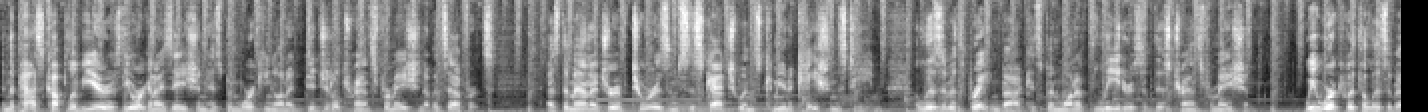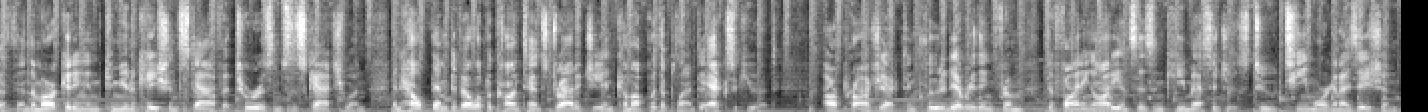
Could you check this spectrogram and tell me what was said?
In the past couple of years, the organization has been working on a digital transformation of its efforts. As the manager of Tourism Saskatchewan's communications team, Elizabeth Breitenbach has been one of the leaders of this transformation. We worked with Elizabeth and the marketing and communication staff at Tourism Saskatchewan and helped them develop a content strategy and come up with a plan to execute it. Our project included everything from defining audiences and key messages to team organization,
